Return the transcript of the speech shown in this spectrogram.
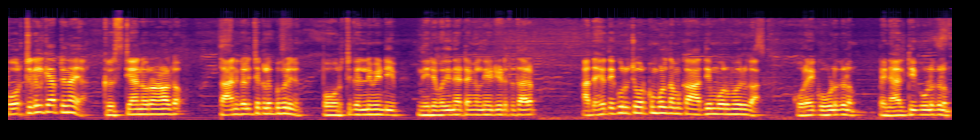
പോർച്ചുഗൽ ക്യാപ്റ്റനായ ക്രിസ്ത്യാനോ റൊണാൾഡോ താൻ കളിച്ച ക്ലബ്ബുകളിലും പോർച്ചുഗലിന് വേണ്ടിയും നിരവധി നേട്ടങ്ങൾ നേടിയെടുത്ത താരം. അദ്ദേഹത്തെക്കുറിച്ച് ഓർക്കുമ്പോൾ നമുക്ക് ആദ്യം ഓർമ്മ വരിക കുറേ ഗോളുകളും പെനാൽറ്റി ഗോളുകളും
